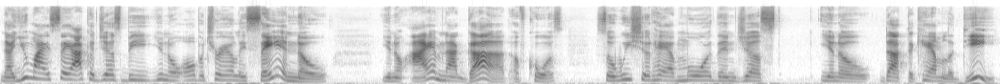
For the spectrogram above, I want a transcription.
Now, you might say I could just be, you know, arbitrarily saying no. You know, I am not God, of course. So we should have more than just, you know, Dr. Kamala D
